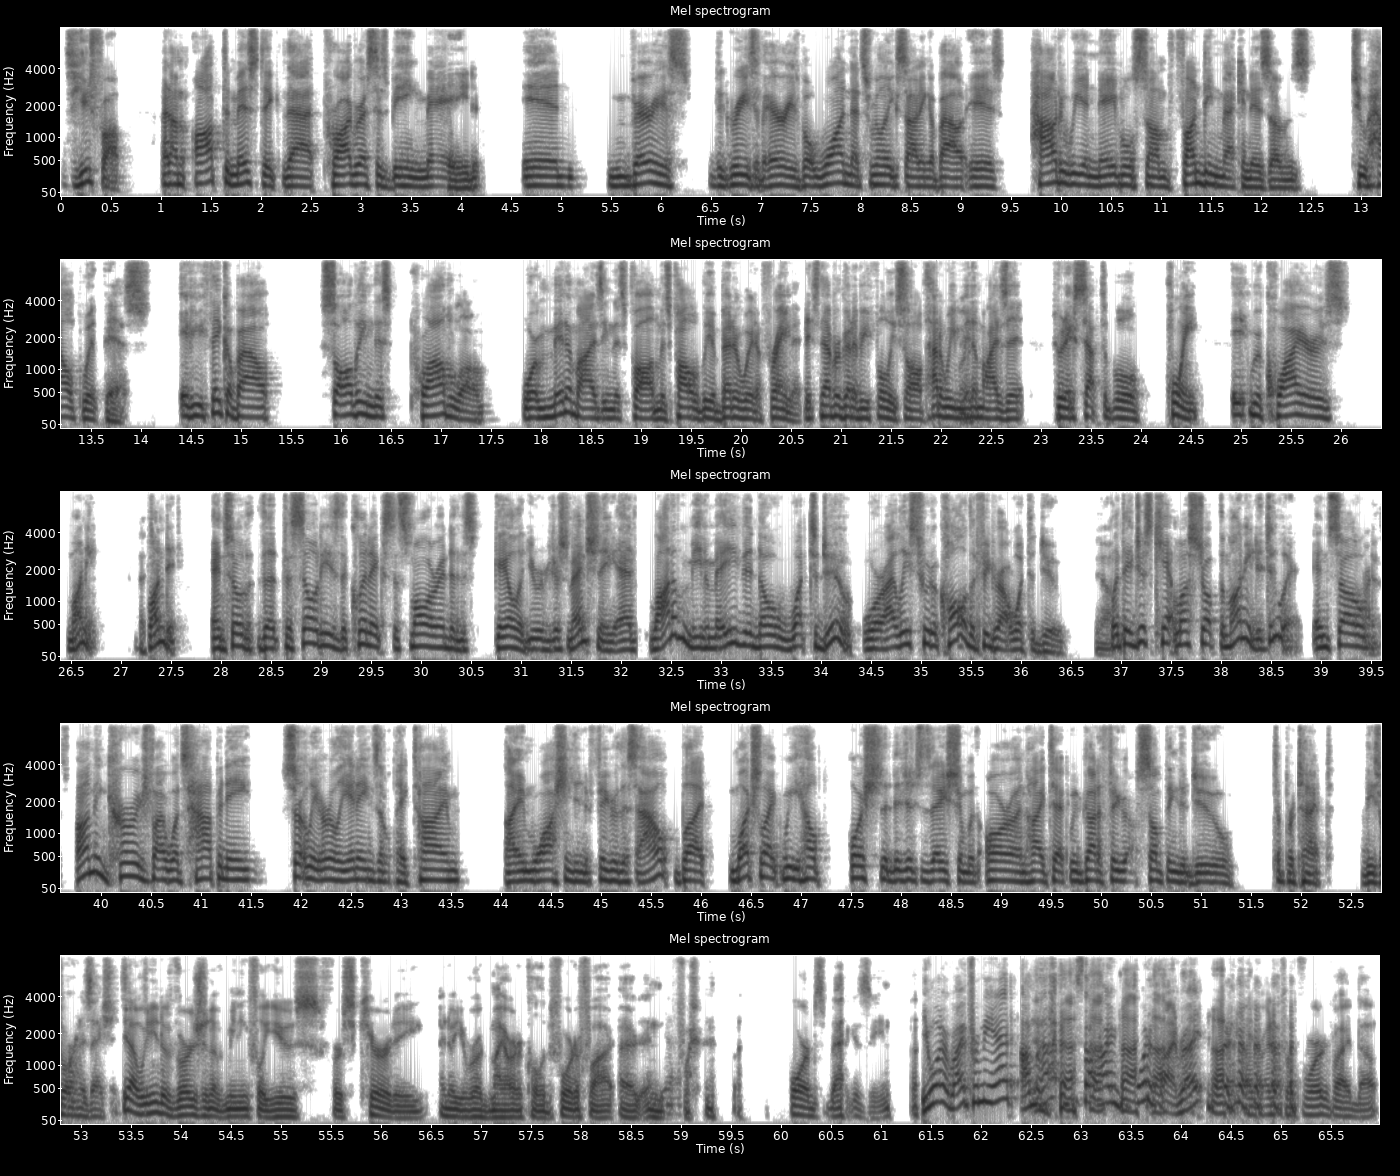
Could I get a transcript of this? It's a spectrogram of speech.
It's a huge problem. And I'm optimistic that progress is being made in various degrees of areas. But one that's really exciting about is how do we enable some funding mechanisms to help with this? If you think about solving this problem or minimizing this problem is probably a better way to frame it. It's never going to be fully solved. How do we minimize it to an acceptable point? It requires money, That's funding. And so the facilities, the clinics, the smaller end of the scale that you were just mentioning, and a lot of them even may even know what to do, or at least who to call to figure out what to do. Yeah. But they just can't muster up the money to do it. And so right. I'm encouraged by what's happening. Certainly early innings, it'll take time I in Washington to figure this out. But much like we helped push the digitization with ARRA and HITECH, we've got to figure out something to do to protect these organizations. Yeah, we need a version of meaningful use for security. I know you wrote my article in Fortify uh, in yeah. Forbes magazine. You want to write for me, Ed? I'm not writing for Fortified, right? I'm writing for Fortified now.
